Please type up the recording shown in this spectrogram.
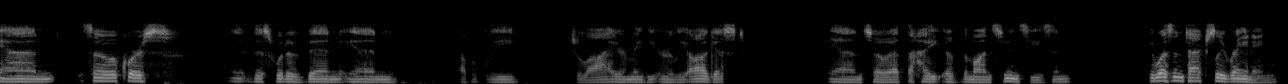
And so, of course, eh, this would have been in probably July or maybe early August. And so, at the height of the monsoon season, it wasn't actually raining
